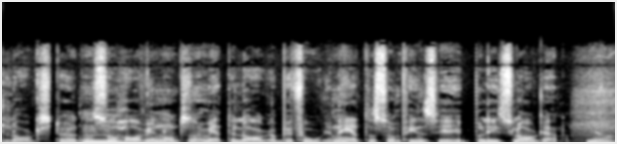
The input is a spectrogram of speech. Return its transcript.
lagstöden, så har vi något som heter laga befogenheter som finns i polislagen. Ja.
